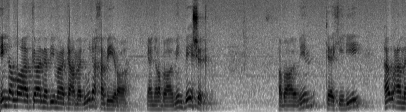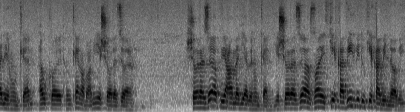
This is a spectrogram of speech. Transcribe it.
إن الله كان بما تعملون خبيرا يعني رب العالمين بيشك رب العالمين تأكيدي أو عملهم كان أو كارتهم كان رب العالمين يشارزاه شارزا. بي عملية بهم كان. يشارزا ظانت كي قبيل بيد وكي قبيل نابيد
